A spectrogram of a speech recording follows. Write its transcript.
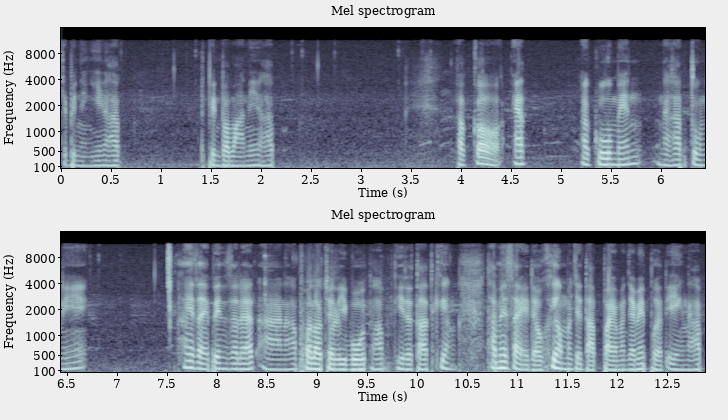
จะเป็นอย่างนี้นะครับจะเป็นประมาณนี้นะครับ แล้วก็ add argument นะครับ ตรงนี้ให้ใส่เป็น slash r นะครับเพราะเราจะ reboot นะครับ restart เครื่อง ถ้าไม่ใส่เดี๋ยวเครื่องมันจะดับไป มันจะไม่เปิดเองนะครับ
